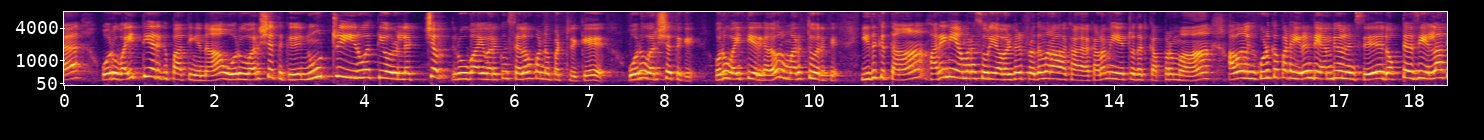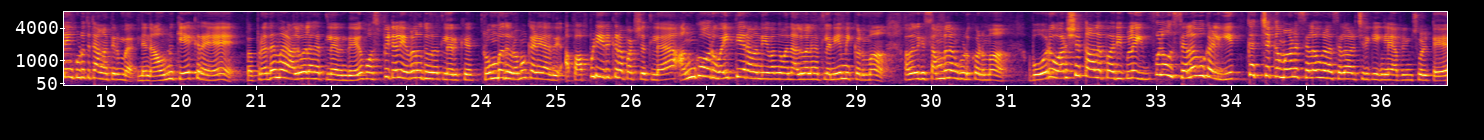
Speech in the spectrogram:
ஒரு வைத்தியருக்கு பார்த்தீங்கன்னா ஒரு வருஷத்துக்கு நூற்றி இருபத்தி ஒரு லட்சம் ரூபாய் வரைக்கும் செலவு பண்ணப்பட்டிருக்கு. ஒரு வருஷத்துக்கு ஒரு வைத்தியருக்கு அதாவது ஒரு மருத்துவருக்கு இதுக்கு தான் ஹரிணி அமரசூரி அவர்கள் பிரதமராக க கடமை ஏற்றதற்கு அப்புறமா அவங்களுக்கு கொடுக்கப்பட்ட இரண்டு ஆம்புலன்ஸு டாக்டர்ஸ் எல்லாத்தையும் கொடுத்துட்டாங்க திரும்ப. என்ன நான் ஒன்றும் கேட்குறேன் இப்போ பிரதமர் அலுவலகத்துல இருந்து ஹாஸ்பிட்டல் எவ்வளோ தூரத்தில் இருக்கு? ரொம்ப தூரமும் கிடையாது. அப்போ அப்படி இருக்கிற பட்சத்தில் அங்கே ஒரு வைத்தியரை வந்து இவங்க வந்து அலுவலகத்தில் நியமிக்கணுமா? அவங்களுக்கு சம்பளம் கொடுக்கணுமா? அப்போ ஒரு வருஷ கால பதிக்குள்ள இவ்வளவு செலவுகள் எக்கச்சக்கமான செலவுகளை செலவழிச்சிருக்கீங்களே அப்படின்னு சொல்லிட்டு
